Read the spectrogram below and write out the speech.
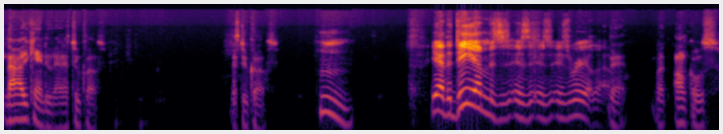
no, you can't do that. That's too close. That's too close. Hmm. Yeah, the DM is is is, is real though. Yeah. But uncles,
